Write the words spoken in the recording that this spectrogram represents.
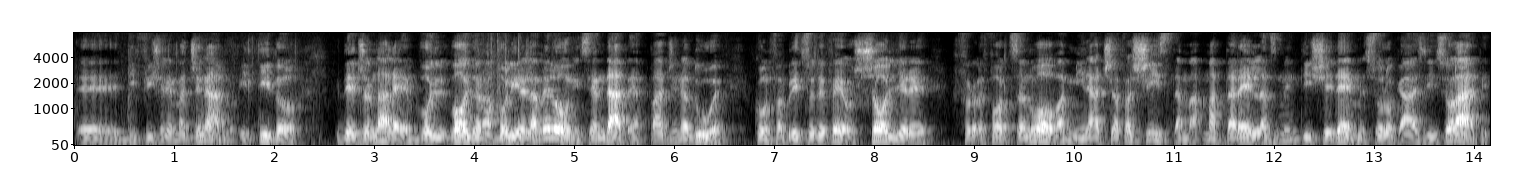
eh, difficile immaginarlo. Il titolo del giornale è Vogliono abolire la Meloni. Se andate a pagina 2 con Fabrizio De Feo, sciogliere Forza Nuova, minaccia fascista, ma Mattarella smentisce i Dem, solo casi isolati.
